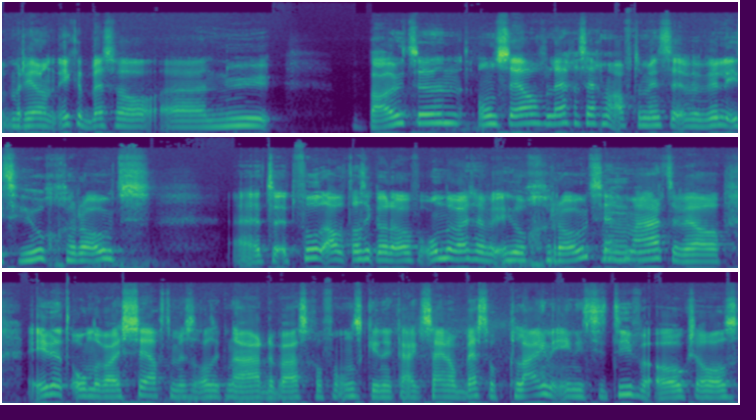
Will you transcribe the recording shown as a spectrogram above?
eh Marianne en ik, het best wel eh, nu buiten onszelf leggen, zeg maar. Of tenminste, we willen iets heel groots... Eh, het, het voelt altijd, als ik het over onderwijs heb, heel groot, zeg Mm. maar. Terwijl in het onderwijs zelf, tenminste als ik naar de basisschool van onze kinderen kijk... zijn al best wel kleine initiatieven ook, zoals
